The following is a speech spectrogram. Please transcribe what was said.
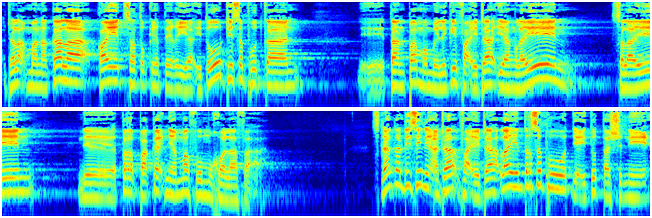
adalah manakala kait satu kriteria itu disebutkan e, tanpa memiliki faedah yang lain selain terpakainya mafhum mukhalafa. Sedangkan di sini ada faedah lain tersebut yaitu tashni'.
